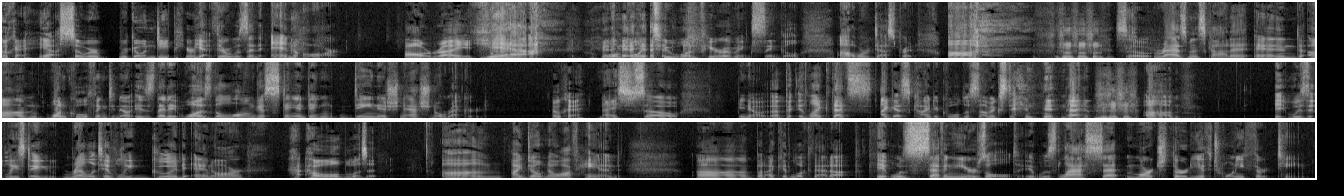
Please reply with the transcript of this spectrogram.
Okay. Yeah. So we're we're going deep here. Yeah, there was an NR. All right. Yeah. 1.21 Pyraminx single. Uh, we're desperate. Uh, so Rasmus got it, and um, one cool thing to note is that it was the longest standing Danish national record. Okay. Nice. So, you know, a like that's I guess kind of cool to some extent in that um, it was at least a relatively good NR. H- how old was it? Um, I don't know offhand, uh, but I could look that up. It was seven years old. It was last set March 30th, 2013.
